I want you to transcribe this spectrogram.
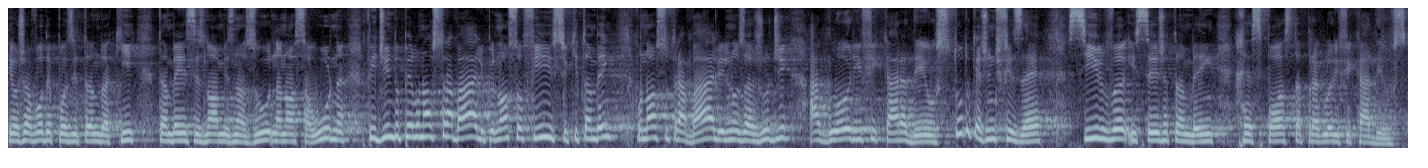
Eu já vou depositando aqui também esses nomes nas, na nossa urna, pedindo pelo nosso trabalho, pelo nosso ofício, que também o nosso trabalho ele nos ajude a glorificar a Deus. Tudo que a gente fizer sirva e seja também resposta para glorificar a Deus.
